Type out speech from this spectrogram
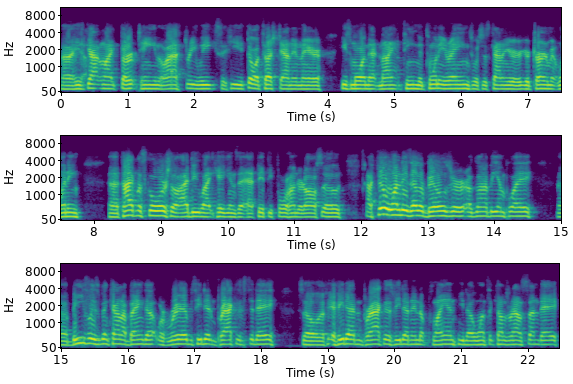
Uh, he's yeah. gotten like 13 the last three weeks. If you throw a touchdown in there, he's more in that 19 to 20 range, which is kind of your your tournament winning uh, type of score. So I do like Higgins at, at 5,400 also. I feel one of these other Bills are, are going to be in play. Uh, Beasley's been kind of banged up with ribs. He didn't practice today. So if, if he doesn't practice, if he doesn't end up playing, you know, once it comes around Sunday,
